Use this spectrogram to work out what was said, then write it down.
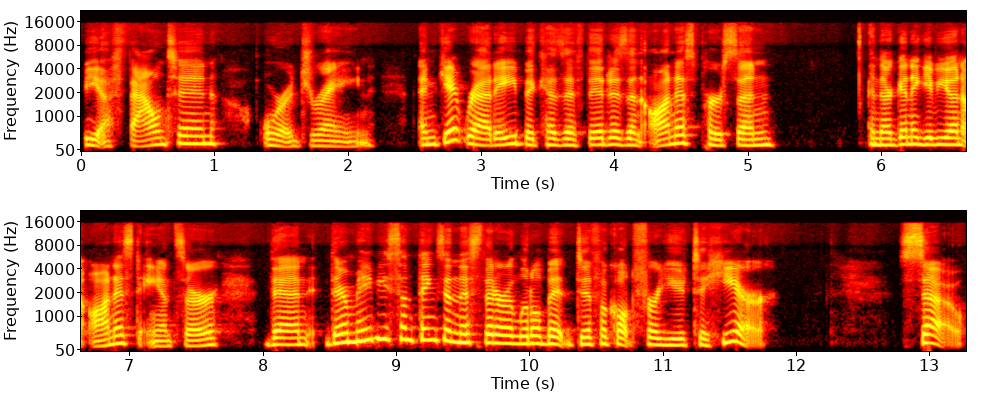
be a fountain or a drain? And get ready because if it is an honest person, and they're going to give you an honest answer, then there may be some things in this that are a little bit difficult for you to hear. So,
